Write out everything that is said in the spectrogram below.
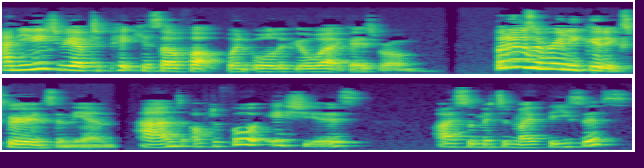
And you need to be able to pick yourself up when all of your work goes wrong. But it was a really good experience in the end. And after four ish years, I submitted my thesis,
